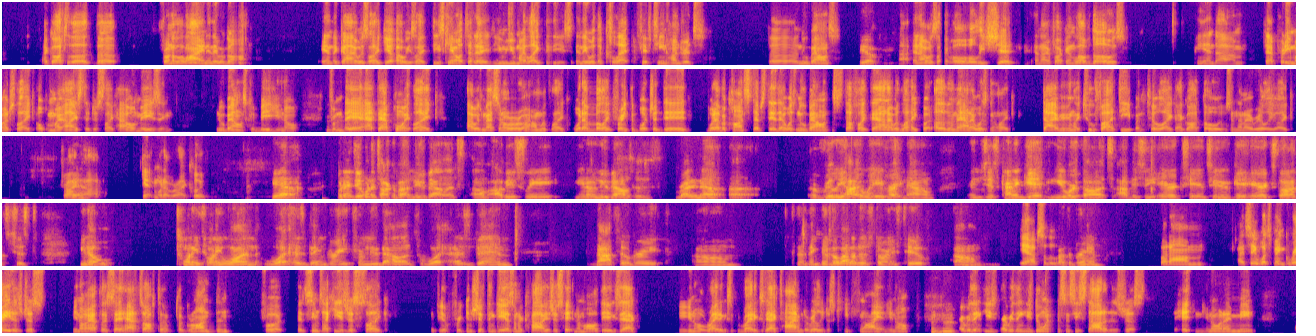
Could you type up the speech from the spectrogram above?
I got to the the front of the line and they were gone. And the guy was like, "Yo," he's like, "These came out today. You you might like these." And they were the Colette 1500s, the New Balance. Yep. Uh, and I was like, "Oh, holy shit!" And I fucking love those. And um, that pretty much like opened my eyes to just like how amazing New Balance could be. You know, from Mhm. at that point, like I was messing around with like whatever like Frank the Butcher did, whatever concepts did that was New Balance stuff like that. I would like, but other than that, I wasn't like diving like too far deep until like I got those, and then I really like tried Yeah. uh, getting whatever I could. Yeah, but I did want to talk about New Balance. Um, obviously, you know, New Balance is riding a a, a really high wave right now, and just kind of get your thoughts. Obviously, Eric's here too. Get Eric's thoughts. Just you know, 2021. What has been great from New Balance? What has been not so great? Um, I think there's a lot of those stories too um, Yeah, absolutely. about the brand. But um, I'd say what's been great is just you know I have to say hats off to to Grondon for it seems like he's just like if you're freaking shifting gears on a car, he's just hitting them all at the exact you know right ex- right exact time to really just keep flying. You know Mhm. everything he's everything he's doing since he started is just hitting. You know what I mean?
